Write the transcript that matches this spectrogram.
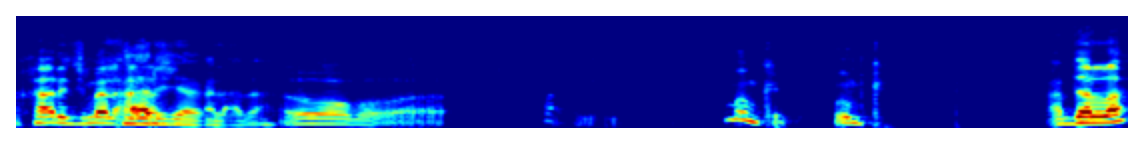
خارج ملعبه. خارج ملعبه. ممكن ممكن. عبد الله؟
